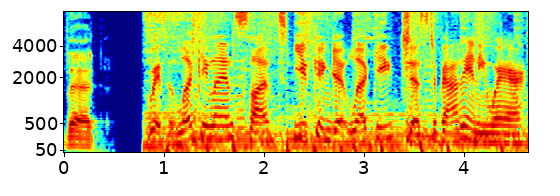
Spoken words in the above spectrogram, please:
that With the Lucky Land slots, you can get lucky just about anywhere.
